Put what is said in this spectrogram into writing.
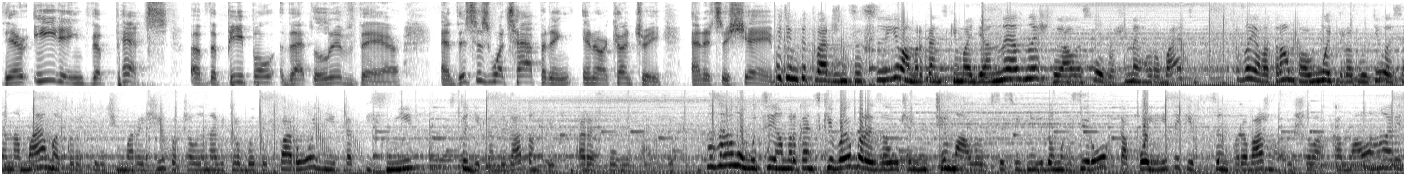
They're eating the pets of the people that live there. And this is what's happening in our country, and it's a shame. Потім підтверджень цих слів американські медіа не знайшли, але слово ж не горобець. Заява Трампа вмить розлетілася на меми. Користувачі мережі почали навіть робити пародії та пісні з тоді кандидатом під республіканців. На Загалом у ці американські вибори залучені чимало всесвітньо відомих зірок та політиків. Цим переважно вирішила Камала Гарріс,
